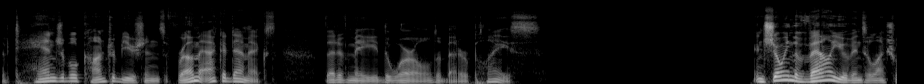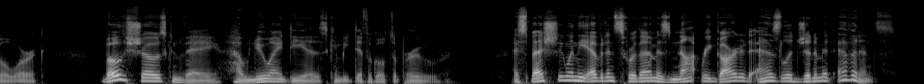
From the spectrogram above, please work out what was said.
of tangible contributions from academics that have made the world a better place. In showing the value of intellectual work, both shows convey how new ideas can be difficult to prove, especially when the evidence for them is not regarded as legitimate evidence.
